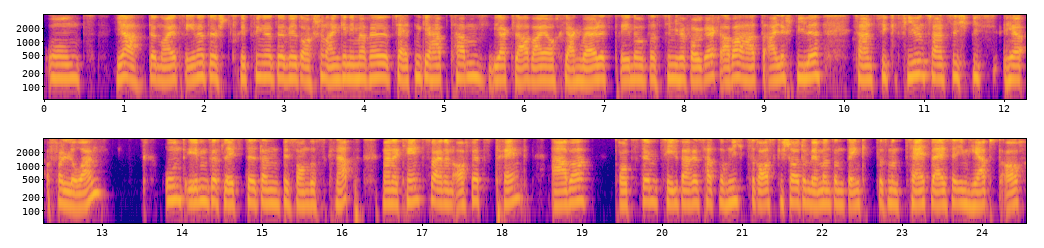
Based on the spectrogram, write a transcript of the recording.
Und ja, der neue Trainer, der Stripfinger, der wird auch schon angenehmere Zeiten gehabt haben. Ja, klar, war ja auch Young Violets Trainer und das ziemlich erfolgreich, aber hat alle Spiele 2024 bisher verloren und eben das letzte dann besonders knapp. Man erkennt zwar einen Aufwärtstrend, aber trotzdem Zählbares hat noch nichts rausgeschaut. Und wenn man dann denkt, dass man zeitweise im Herbst auch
